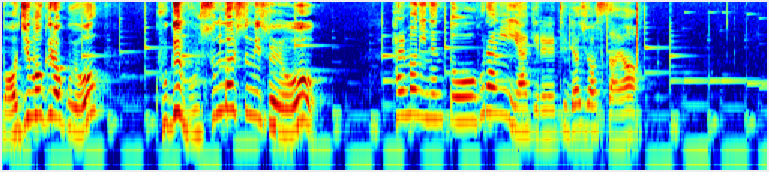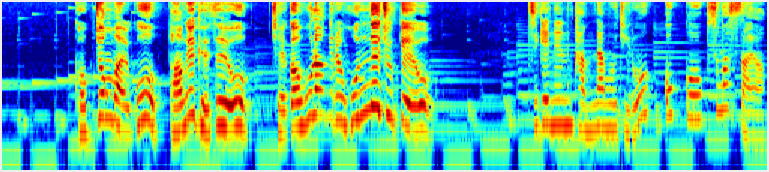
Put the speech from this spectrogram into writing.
마지막이라고요? 그게 무슨 말씀이세요? 할머니는 또 호랑이 이야기를 들려주었어요. 걱정 말고 방에 계세요. 제가 호랑이를 혼내줄게요. 지게는 감나무 뒤로 꼭꼭 숨었어요.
